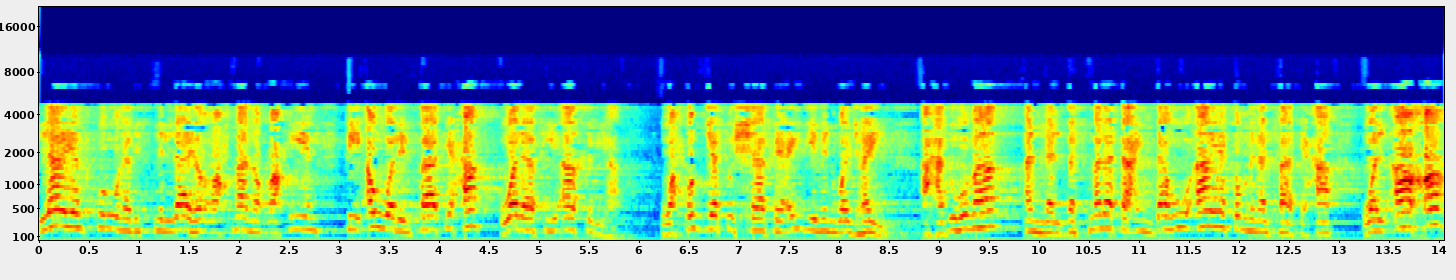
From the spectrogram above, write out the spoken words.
لا يذكرون بسم الله الرحمن الرحيم في أول الفاتحة ولا في آخرها. وحجة الشافعي من وجهين. أحدهما أن البسملة عنده آية من الفاتحة والآخر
